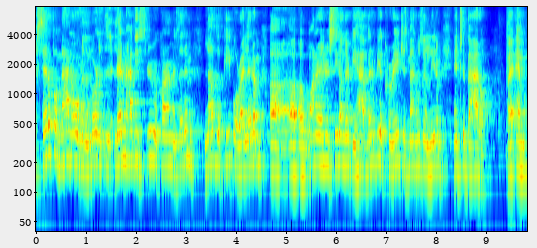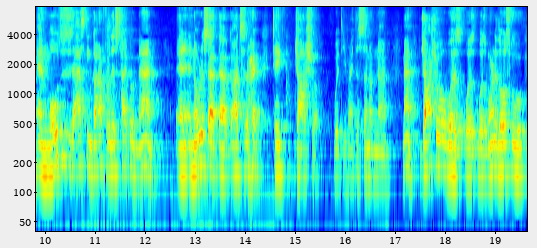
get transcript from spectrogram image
set up a man over them. Lord, let him have these three requirements. Let him love the people, right? Let him uh, uh, uh, want to intercede on their behalf. Let him be a courageous man who's going to lead them into battle, right? And, and Moses is asking God for this type of man. And, and notice that, that God says, right, take Joshua with you, right? The son of Nun man, Joshua was was was one of those who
